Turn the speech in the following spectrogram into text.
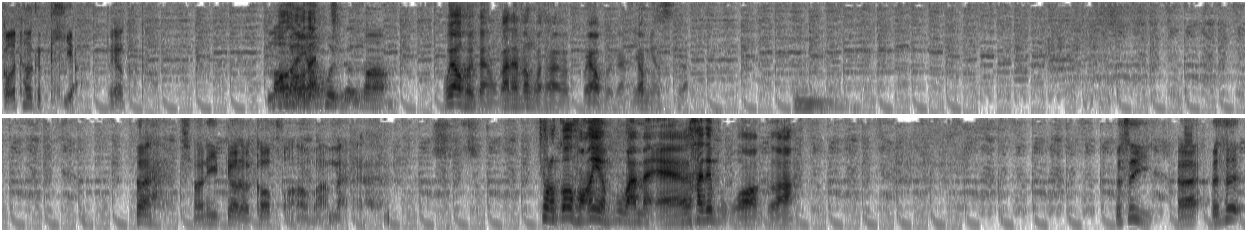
搞他个屁啊！不要搞他。老板要会跟吗？不要回跟，我刚才问过他，不要回跟，要明思。嗯，对，强力掉了高防，完美。掉了高防也不完美，还得补哥。不是，呃，不是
